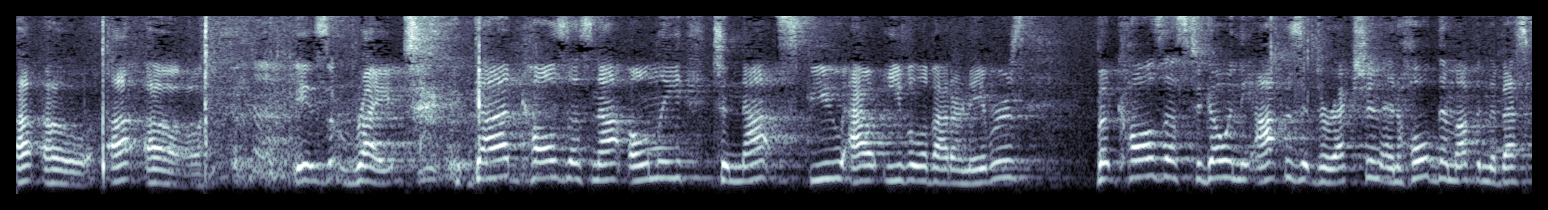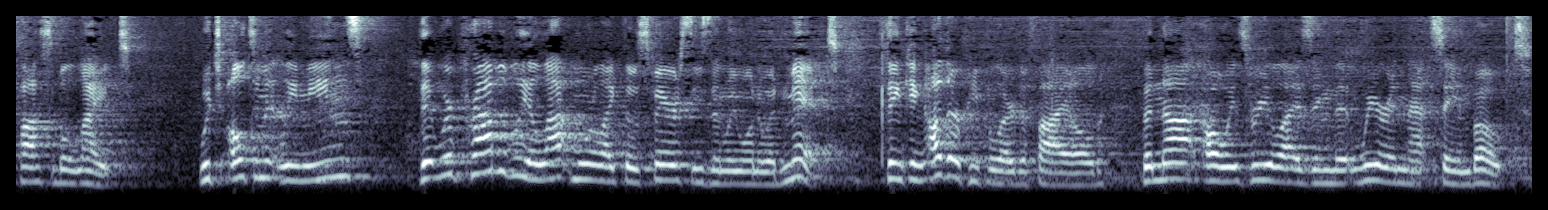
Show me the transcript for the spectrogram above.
Uh oh, uh oh, is right. God calls us not only to not spew out evil about our neighbors, but calls us to go in the opposite direction and hold them up in the best possible light, which ultimately means that we're probably a lot more like those Pharisees than we want to admit, thinking other people are defiled, but not always realizing that we're in that same boat.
